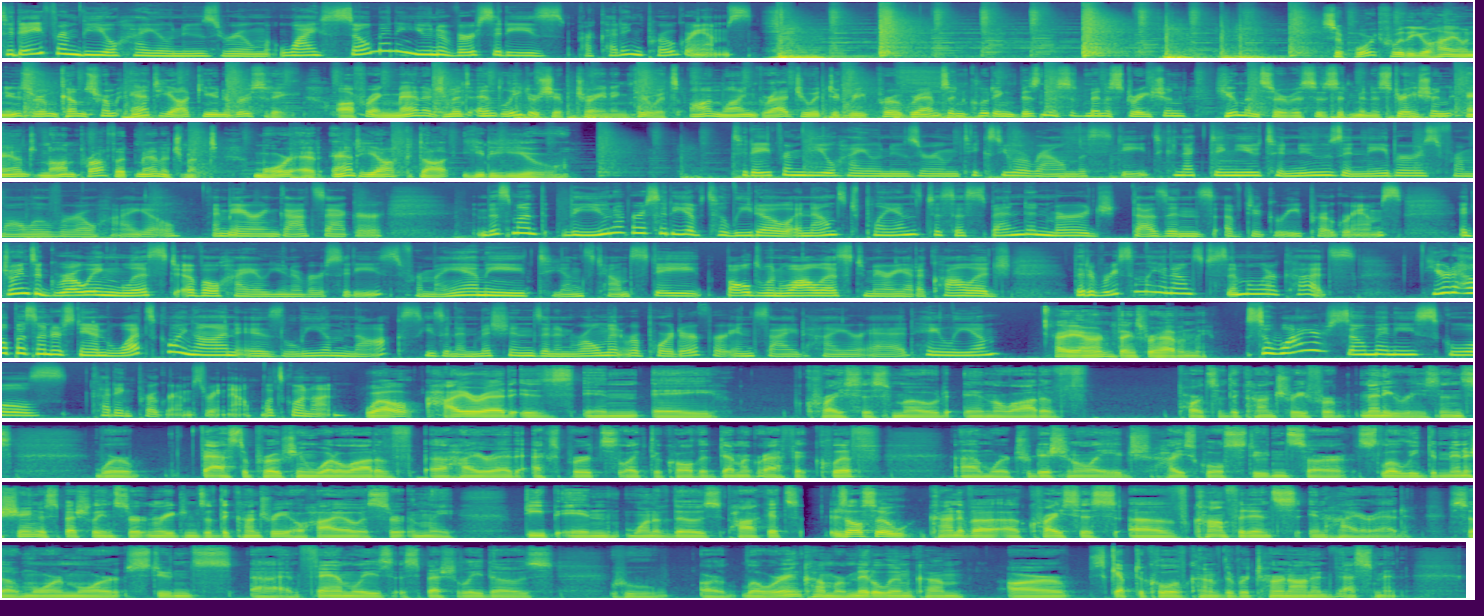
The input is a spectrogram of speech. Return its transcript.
Today from the Ohio Newsroom, why so many universities are cutting programs. Support for the Ohio Newsroom comes from Antioch University, offering management and leadership training through its online graduate degree programs, including business administration, human services administration, and nonprofit management. More at antioch.edu. Today from the Ohio Newsroom takes you around the state, connecting you to news and neighbors from all over Ohio. I'm Erin Gottsacker. This month, the University of Toledo announced plans to suspend and merge dozens of degree programs. It joins a growing list of Ohio universities, from Miami to Youngstown State, Baldwin Wallace to Marietta College, that have recently announced similar cuts. Here to help us understand what's going on is Liam Knox. He's an admissions and enrollment reporter for Inside Higher Ed. Hey, Liam. Hey, Erin. Thanks for having me. So, why are so many schools cutting programs right now? What's going on? Well, higher ed is in a crisis mode in a lot of parts of the country for many reasons. We're fast approaching what a lot of uh, higher ed experts like to call the demographic cliff. Um, where traditional age high school students are slowly diminishing, especially in certain regions of the country. Ohio is certainly deep in one of those pockets. There's also kind of a, a crisis of confidence in higher ed. So, more and more students uh, and families, especially those who are lower income or middle income, are skeptical of kind of the return on investment.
